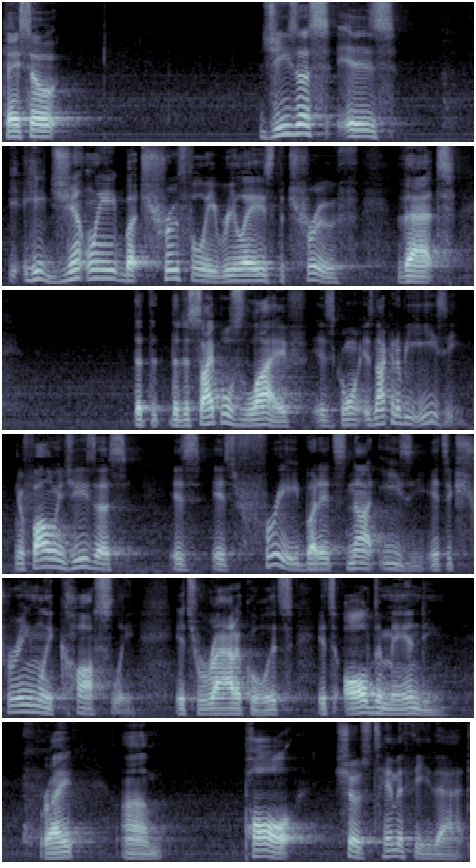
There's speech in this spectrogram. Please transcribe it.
Okay, so Jesus is, he gently but truthfully relays the truth that, that the, the disciples' life is, going, is not going to be easy. You know, following Jesus is, is free, but it's not easy. It's extremely costly. It's radical. It's, it's all demanding, right? Um, Paul shows Timothy that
